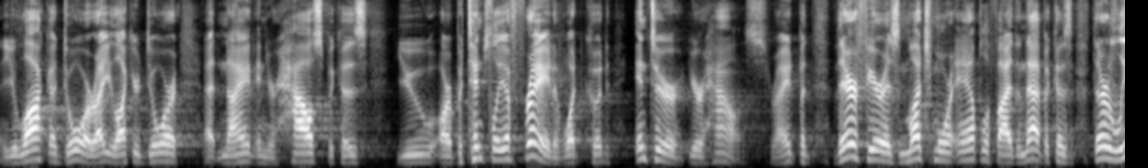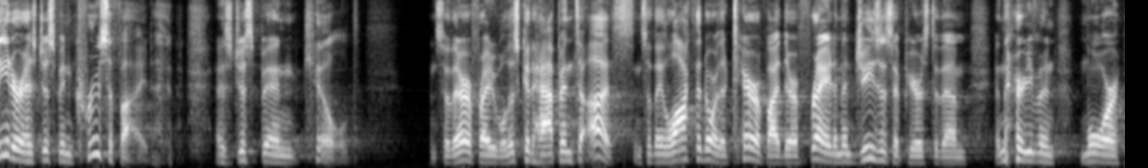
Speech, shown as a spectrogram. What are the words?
You lock a door, right? You lock your door at night in your house because you are potentially afraid of what could enter your house, right? But their fear is much more amplified than that because their leader has just been crucified, has just been killed. And so they're afraid, well, this could happen to us. And so they lock the door. They're terrified. They're afraid. And then Jesus appears to them, and they're even more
